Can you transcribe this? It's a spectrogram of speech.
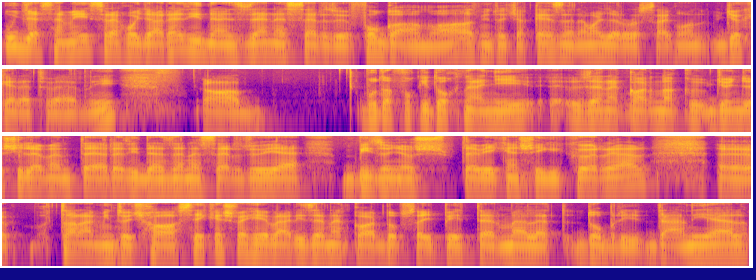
úgy veszem észre, hogy a rezidens zeneszerző fogalma, az, mint hogyha kezdene Magyarországon gyökeret verni, a Budafoki Doknányi zenekarnak Gyöngyösi Levente rezidens zeneszerzője bizonyos tevékenységi körrel, talán mint hogyha a Székesfehérvári zenekar Dobszai Péter mellett Dobri Dániel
